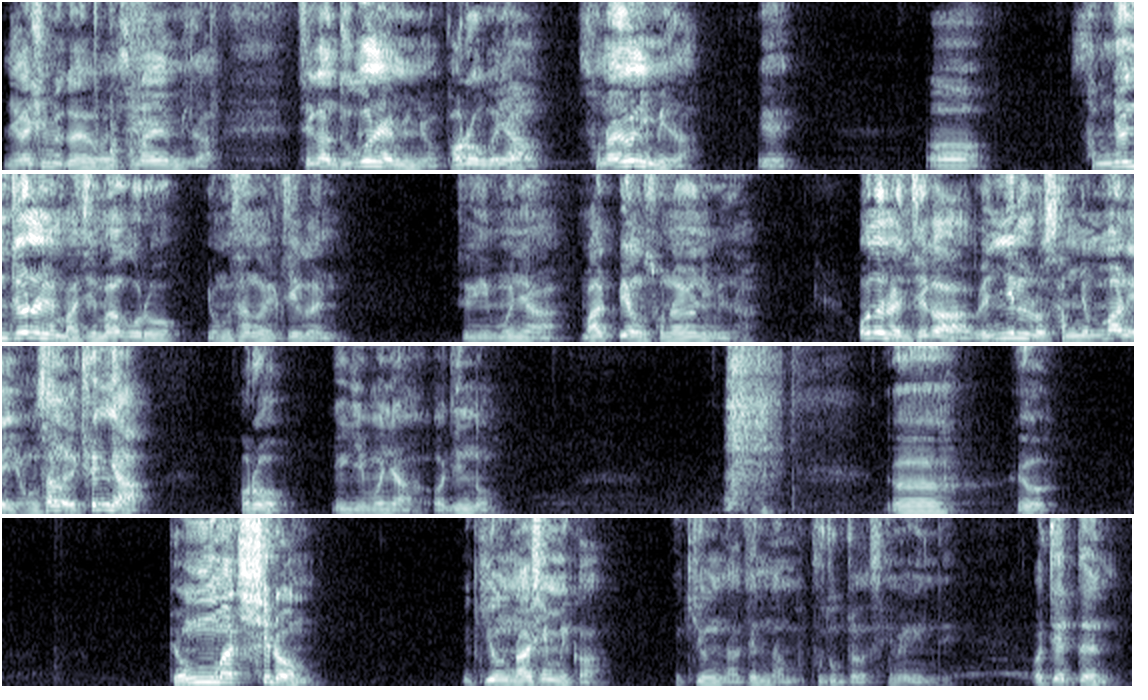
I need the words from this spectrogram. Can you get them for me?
안녕하십니까 여러분. 소나연입니다. 제가 누구냐면요. 바로 그냥 소나연입니다. 예. 어 3년 전을 마지막으로 영상을 찍은 저기 뭐냐 말병 소나연입니다. 오늘은 제가 웬일로 3년 만에 영상을 켰냐? 바로 여기 뭐냐 어딨노? 어 요. 병맛 실험. 기억나십니까? 기억나겠나? 뭐 구독자가 3명인데. 어쨌든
